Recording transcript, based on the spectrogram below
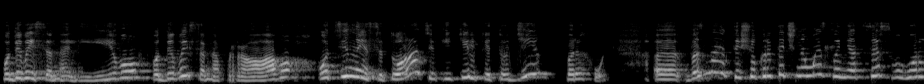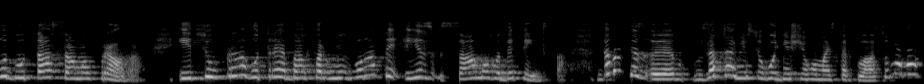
Подивися наліво, подивися направо, оціни ситуацію і тільки тоді переходь. Е, Ви знаєте, що критичне мислення це свого роду та сама вправа. І цю вправу треба формувати із самого дитинства. Давайте е, завдання сьогоднішнього майстер-класу мого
